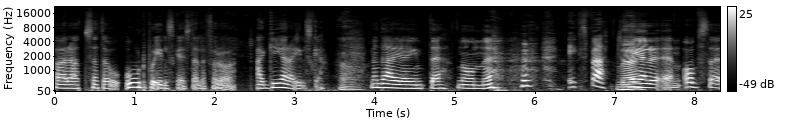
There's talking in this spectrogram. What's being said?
för att sätta ord på ilska istället för att agera ilska. Ja. Men där är jag inte någon expert, Nej. mer en, obser-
